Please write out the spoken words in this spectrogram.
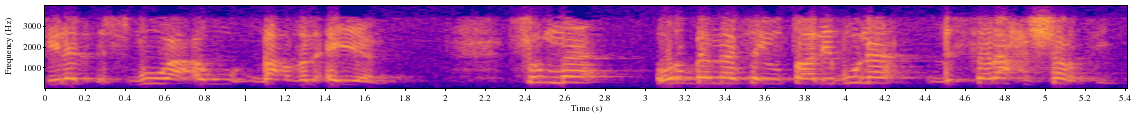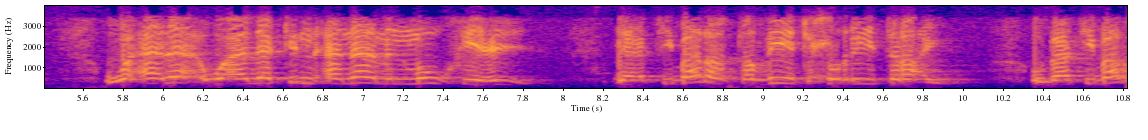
خلال أسبوع أو بعض الأيام. ثم ربما سيطالبون بالسراح الشرطي ولكن أنا من موقعي باعتبار قضية حرية رأي وباعتبار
